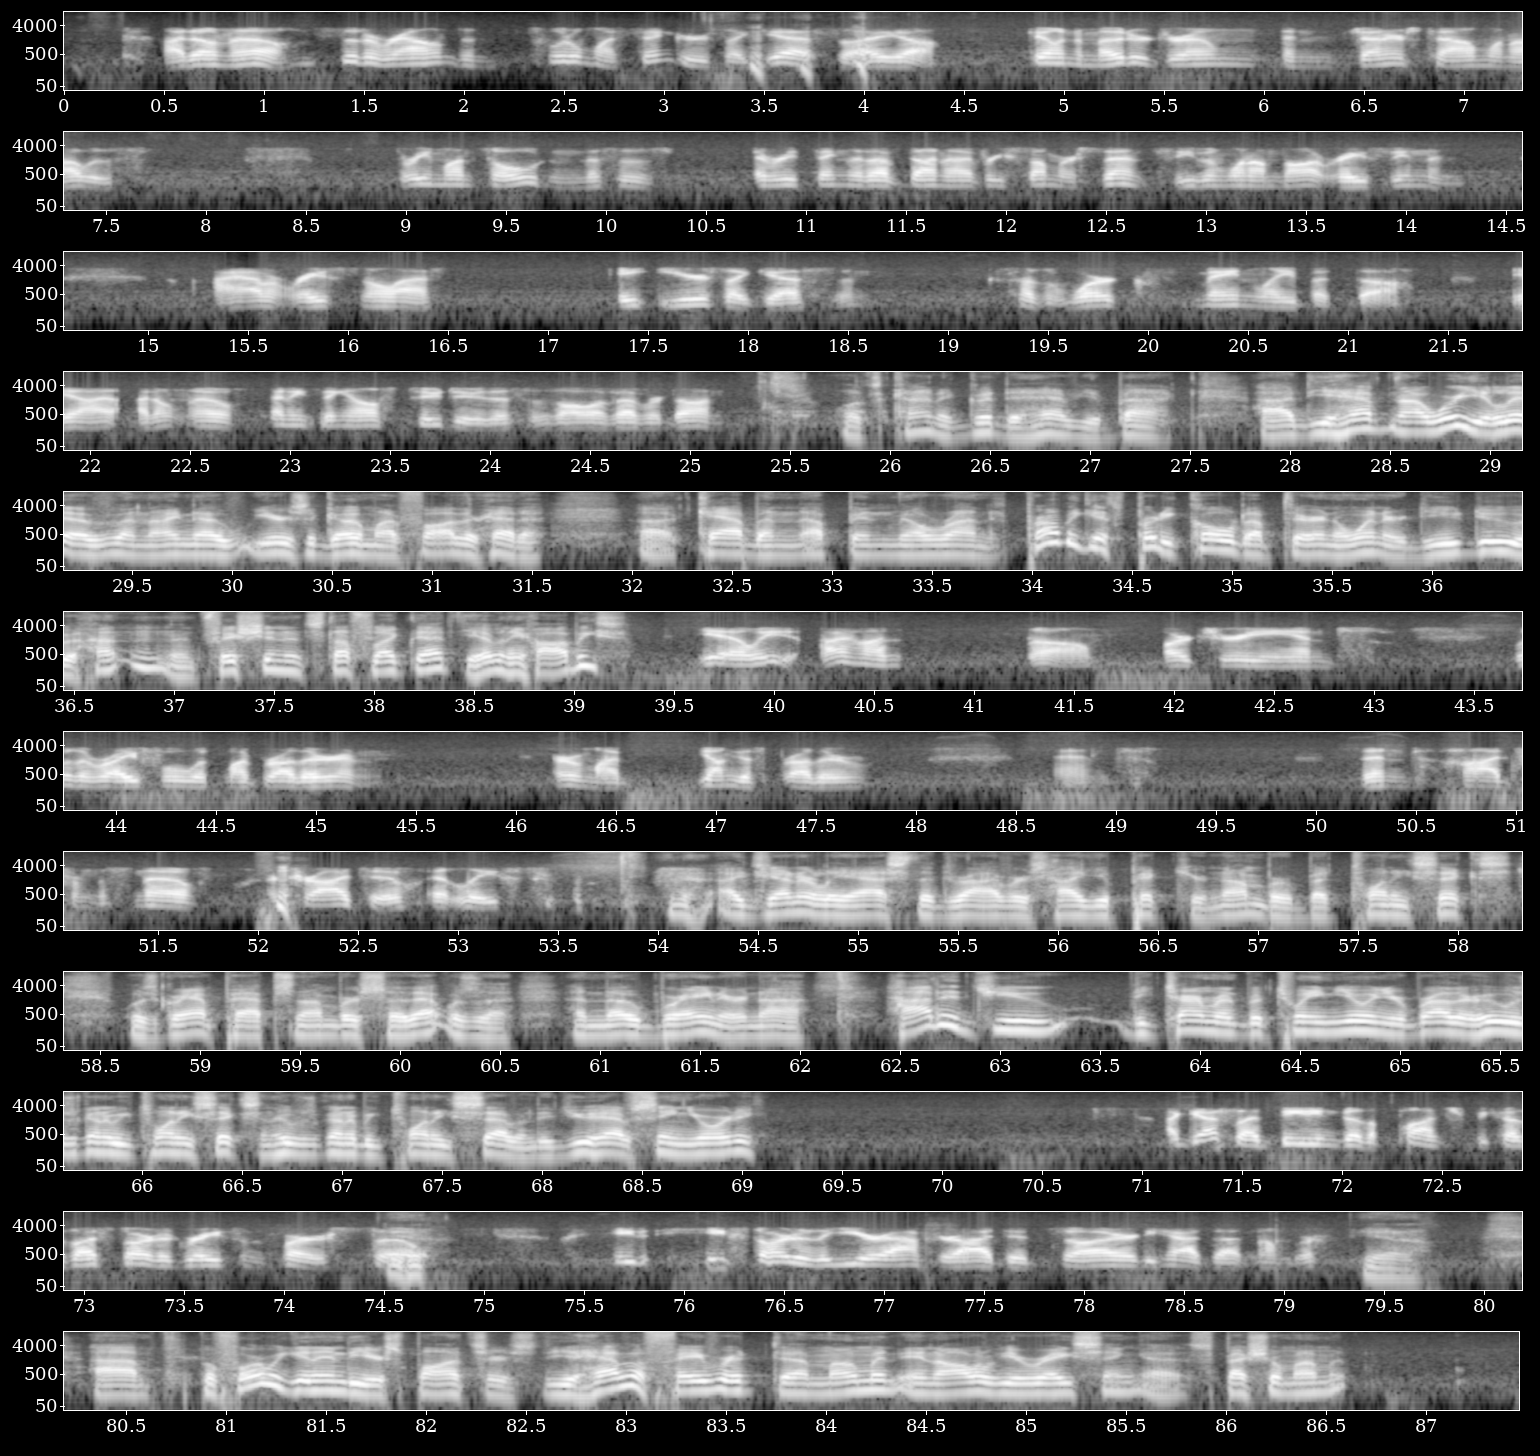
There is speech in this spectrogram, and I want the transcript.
I don't know. Sit around and twiddle my fingers, I guess. I uh, go into Motordrome in Jennerstown when I was three months old, and this is everything that I've done every summer since, even when I'm not racing, and I haven't raced in the last eight years, I guess, and because of work mainly. But uh, yeah, I, I don't know anything else to do. This is all I've ever done. Well, it's kind of good to have you back. Uh, do you have now where you live? And I know years ago my father had a, a cabin up in Mill Run. It probably gets pretty cold up there in the winter. Do you do hunting and fishing and stuff like that? Do you have any hobbies? Yeah, we I hunt um, archery and with a rifle with my brother and or my youngest brother, and then hide from the snow or try to at least. You know, I generally ask the drivers how you picked your number, but 26 was Grandpap's number, so that was a, a no brainer. Now, how did you determine between you and your brother who was going to be 26 and who was going to be 27? Did you have seniority? I guess I beat him to the punch because I started racing first. So Yeah. he he started a year after I did, so I already had that number. Yeah. Um, before we get into your sponsors, do you have a favorite uh, moment in all of your racing? A special moment?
